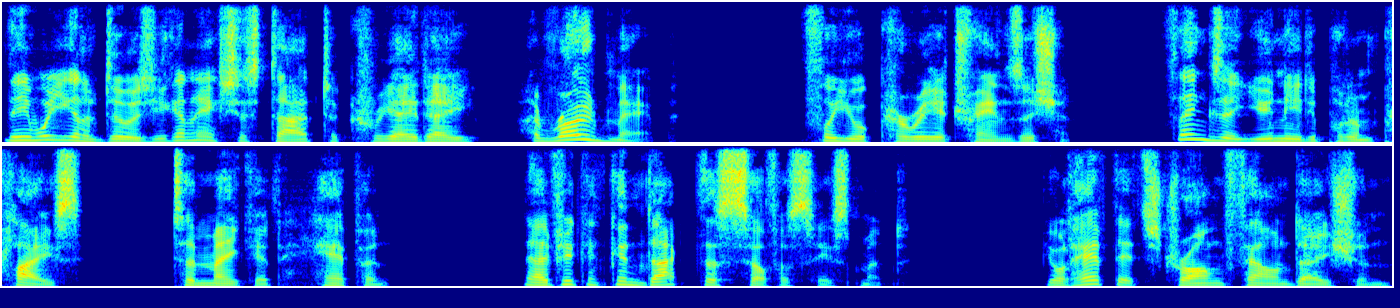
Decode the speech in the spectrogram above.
then what you're going to do is you're going to actually start to create a, a roadmap for your career transition, things that you need to put in place to make it happen. Now, if you can conduct this self assessment, you'll have that strong foundation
